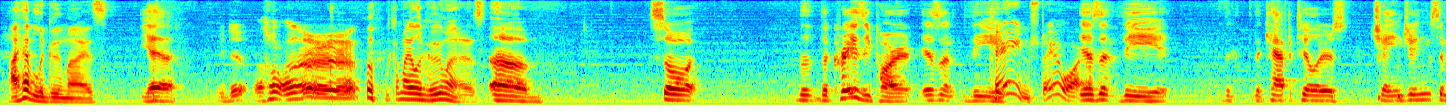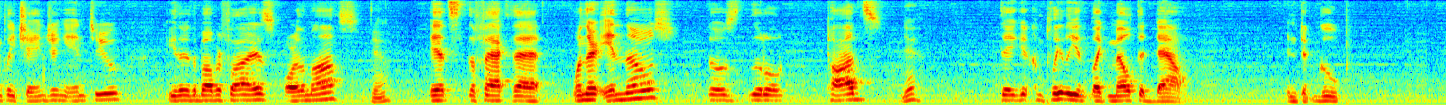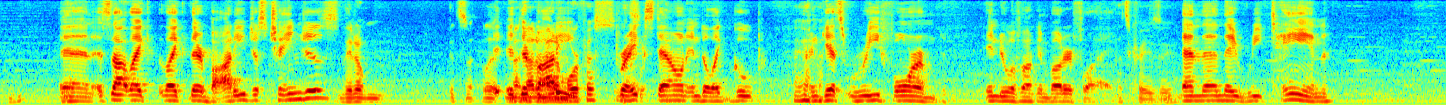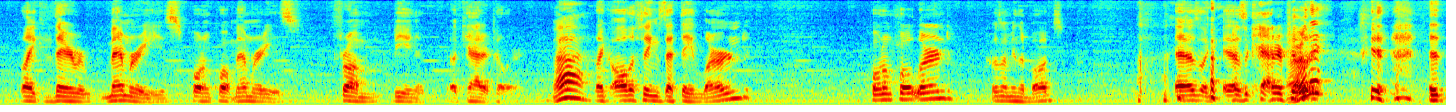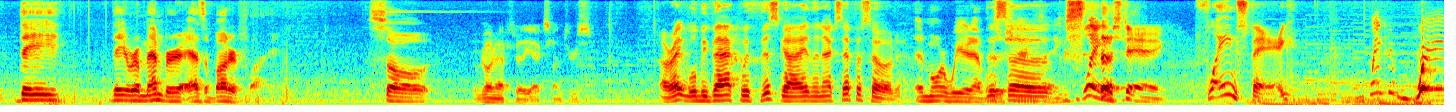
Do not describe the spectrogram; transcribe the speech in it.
I have legume eyes. yeah, you do. Look at my legume eyes. um, so the the crazy part isn't the Kane, stay a while. isn't the the, the caterpillars changing simply changing into either the butterflies or the moths. Yeah. It's the fact that when they're in those those little pods, Yeah. they get completely like melted down into goop. And it's not like like their body just changes. They don't. It's not, It- not, their body metamorphosis. It's- breaks down into like goop and gets reformed into a fucking butterfly. That's crazy. And then they retain like their memories, quote unquote memories, from being a, a caterpillar. Ah. Like all the things that they learned, quote unquote learned, because I mean they're bugs. As a as a caterpillar, Are they? they they remember as a butterfly. So We're going after the X Hunters. All right, we'll be back with this guy in the next episode. and more weird This, evolutionary uh, things. Flame Stag! Flame Stag. Wink, wink!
